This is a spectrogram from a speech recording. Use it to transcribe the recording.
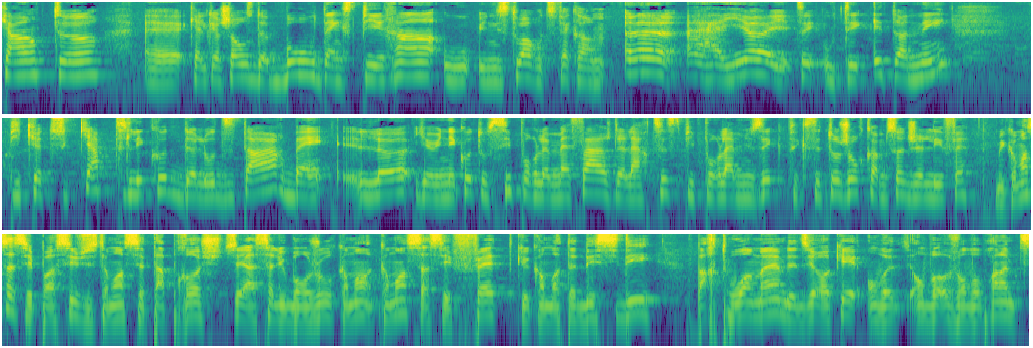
quand t'as euh, quelque chose de beau d'inspirant ou une histoire où tu fais comme un aïe aïe tu sais où t'es étonné puis que tu captes l'écoute de l'auditeur, ben là, il y a une écoute aussi pour le message de l'artiste puis pour la musique. Fait que c'est toujours comme ça que je l'ai fait. Mais comment ça s'est passé justement cette approche, tu sais, à Salut Bonjour? Comment comment ça s'est fait que comment t'as décidé par toi-même de dire ok on va on va on va prendre un petit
